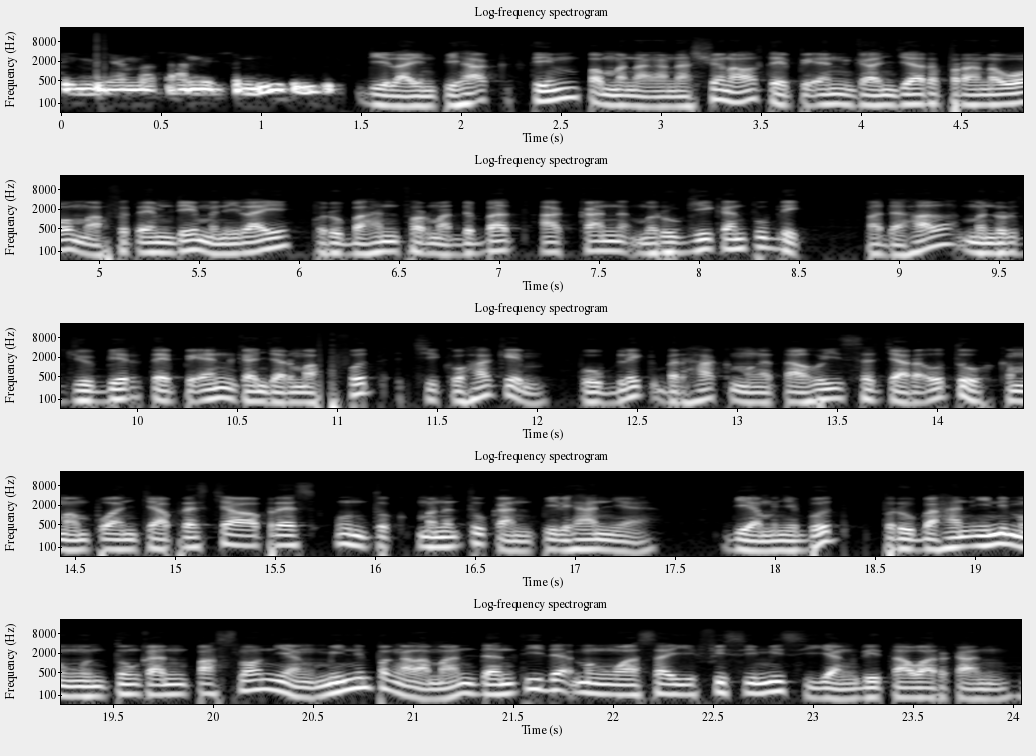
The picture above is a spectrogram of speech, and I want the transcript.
timnya Mas Anies sendiri. Di lain pihak, tim pemenangan nasional TPN Ganjar Pranowo Mahfud MD menilai perubahan format debat akan merugikan publik. Padahal menurut jubir TPN Ganjar Mahfud, Ciko Hakim, publik berhak mengetahui secara utuh kemampuan capres-cawapres untuk menentukan pilihannya. Dia menyebut perubahan ini menguntungkan paslon yang minim pengalaman dan tidak menguasai visi misi yang ditawarkan.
